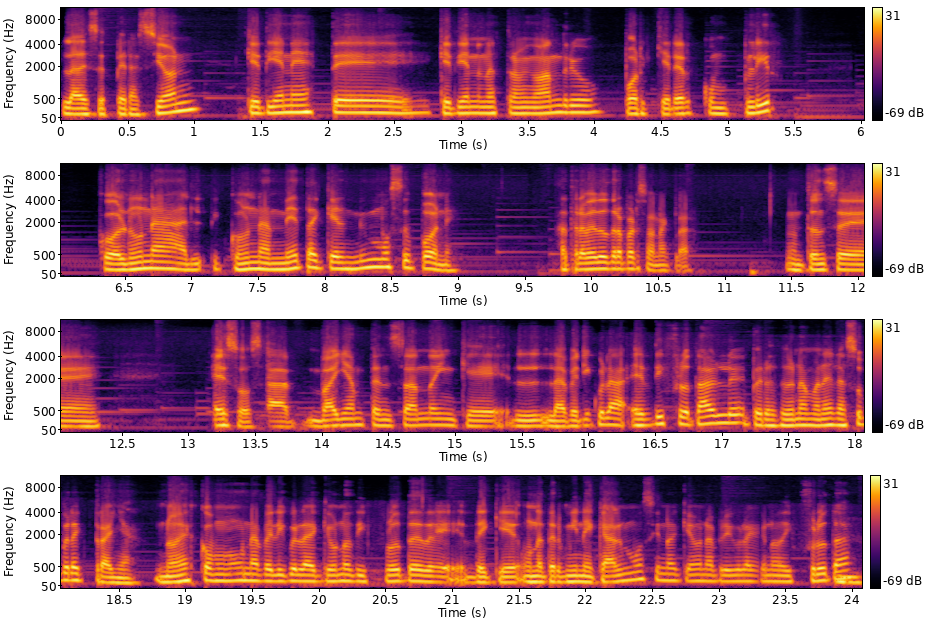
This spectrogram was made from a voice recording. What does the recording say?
la desesperación que tiene este que tiene nuestro amigo Andrew por querer cumplir con una con una meta que él mismo se pone a través de otra persona, claro. Entonces, eso, o sea, vayan pensando en que la película es disfrutable, pero de una manera súper extraña. No es como una película que uno disfrute de, de que uno termine calmo, sino que es una película que uno disfruta Mm.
